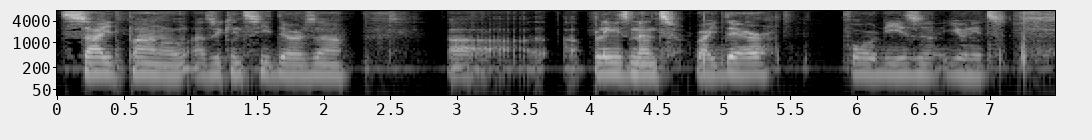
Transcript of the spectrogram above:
side panel. As you can see there's a, a placement right there for these units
